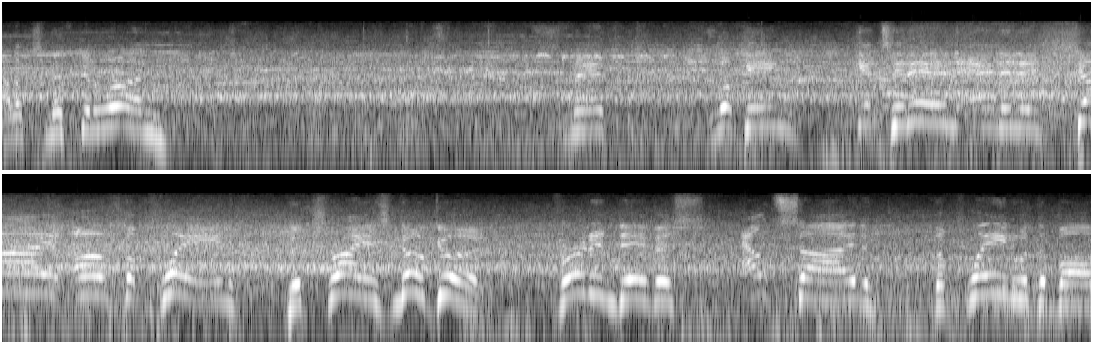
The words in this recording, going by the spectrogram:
Alex Smith can run. Smith looking, gets it in, and it is shy of the plane. The try is no good. Vernon Davis outside the plane with the ball.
